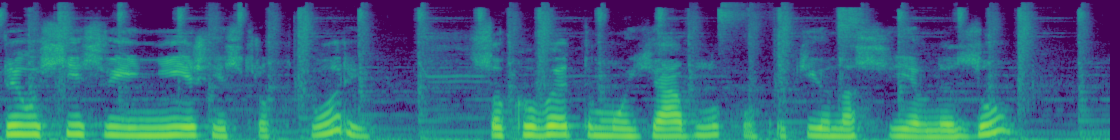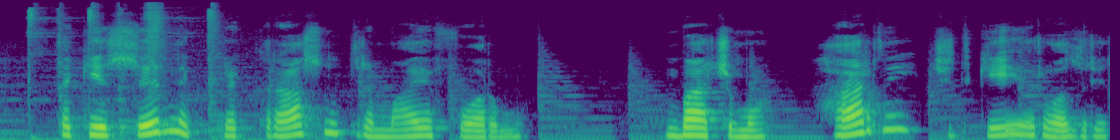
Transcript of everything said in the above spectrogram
При усій своїй ніжній структурі, соковитому яблуку, який у нас є внизу, такий сирник прекрасно тримає форму. Бачимо гарний чіткий розріз.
